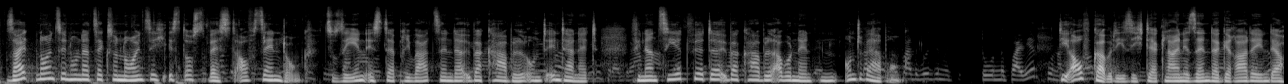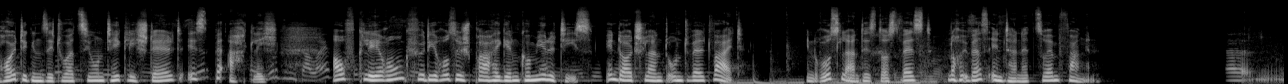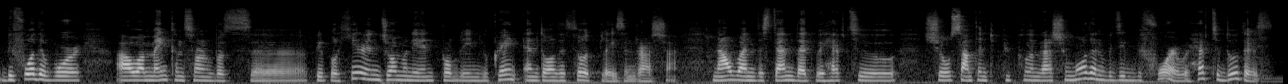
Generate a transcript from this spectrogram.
Seit 1996 ist Ost-West auf Sendung. Zu sehen ist der Privatsender über Kabel und Internet. Finanziert wird er über Kabelabonnenten und Werbung. Die Aufgabe, die sich der kleine Sender gerade in der heutigen Situation täglich stellt, ist beachtlich. Aufklärung für die russischsprachigen Communities in Deutschland und weltweit. In Russland ist Ost-West noch übers Internet zu empfangen. Uh, our main concern was uh, people here in Germany and probably in Ukraine and on the third place in Russia. Now we understand that we have to show something to people in Russia more than we did before. We have to do this.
